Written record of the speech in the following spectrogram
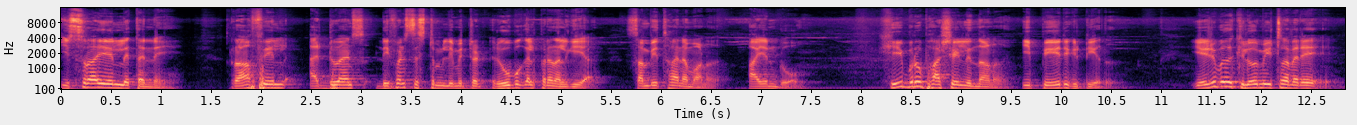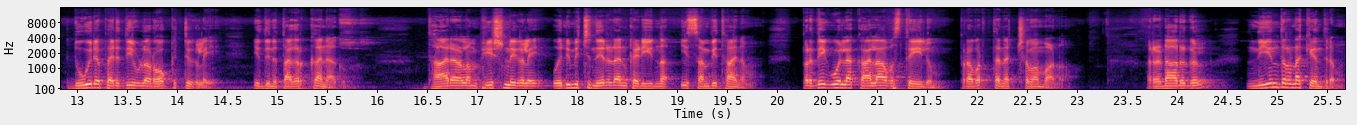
ഇസ്രായേലിലെ തന്നെ Rafael advance defence system limited രൂപകൽപ്പന നൽകിയ സംവിധാനമാണ് അയൺ ഡോം. ഹീബ്രു ഭാഷയിൽ നിന്നാണ് ഈ പേര് കിട്ടിയത്. എഴുപത് കിലോമീറ്റർ വരെ ദൂരപരിധിയുള്ള റോക്കറ്റുകളെ ഇതിന് തകർക്കാനാകും. ധാരാളം ഭീഷണികളെ ഒരുമിച്ച് നേരിടാൻ കഴിയുന്ന ഈ സംവിധാനം പ്രതികൂല കാലാവസ്ഥയിലും പ്രവർത്തനക്ഷമമാണ്. റഡാറുകൾ നിയന്ത്രണ കേന്ദ്രം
